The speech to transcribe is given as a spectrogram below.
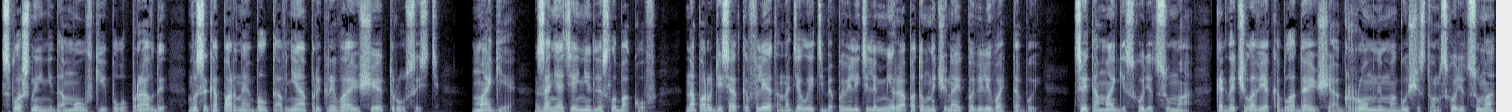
Сплошные недомолвки и полуправды, высокопарная болтовня, прикрывающая трусость. Магия — занятие не для слабаков. На пару десятков лет она делает тебя повелителем мира, а потом начинает повелевать тобой. Цвета маги сходят с ума. Когда человек, обладающий огромным могуществом, сходит с ума,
